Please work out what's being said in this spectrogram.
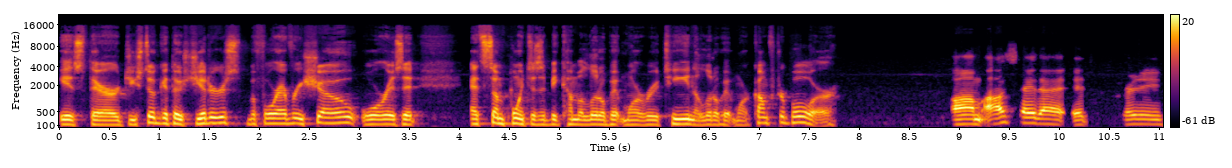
is there, do you still get those jitters before every show, or is it at some point, does it become a little bit more routine, a little bit more comfortable, or? Um, I would say that it's pretty,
